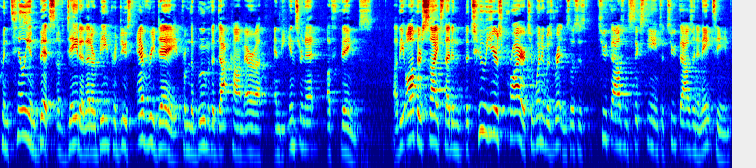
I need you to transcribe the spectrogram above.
quintillion bits of data that are being produced every day from the boom of the dot com era and the Internet of Things. Uh, the author cites that in the two years prior to when it was written, so this is 2016 to 2018,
